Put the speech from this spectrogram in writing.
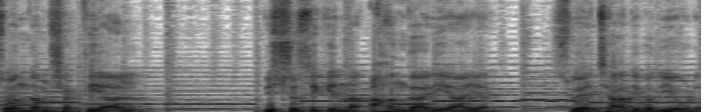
സ്വന്തം ശക്തിയാൽ വിശ്വസിക്കുന്ന അഹങ്കാരിയായ സ്വേച്ഛാധിപതിയോട്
